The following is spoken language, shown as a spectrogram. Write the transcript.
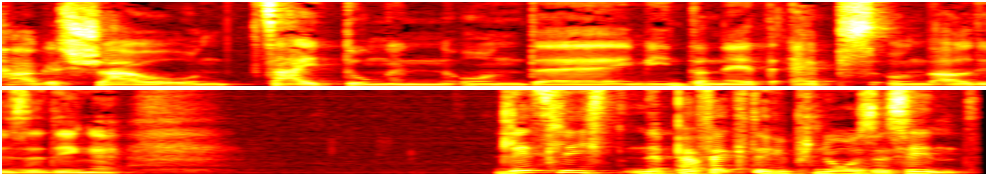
Tagesschau und Zeitungen und äh, im Internet Apps und all diese Dinge, letztlich eine perfekte Hypnose sind.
